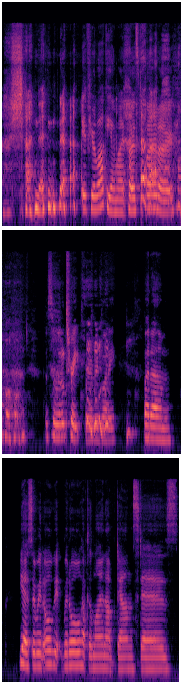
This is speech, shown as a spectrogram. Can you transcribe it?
Shannon. if you're lucky, I might post a photo. Oh. It's a little treat for everybody. but um, yeah. So we'd all get, we'd all have to line up downstairs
